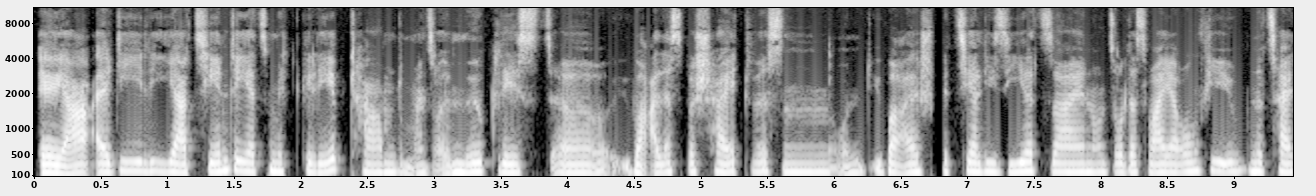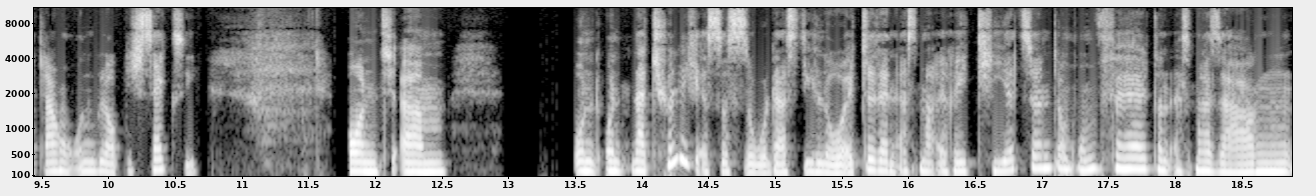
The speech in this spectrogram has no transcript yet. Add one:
äh, ja all die Jahrzehnte jetzt mitgelebt haben. Man soll möglichst äh, über alles Bescheid wissen und überall spezialisiert sein und so. Das war ja irgendwie eine Zeit lang unglaublich sexy. Und ähm, und, und natürlich ist es so, dass die Leute dann erstmal irritiert sind im Umfeld und erstmal sagen,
